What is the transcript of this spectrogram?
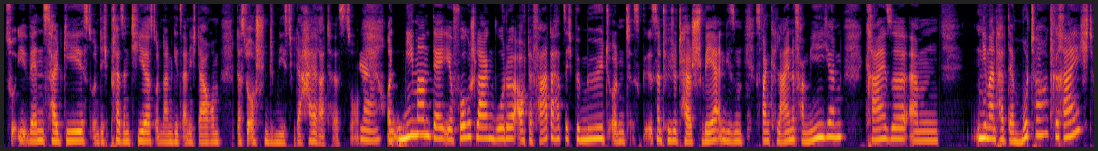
zu Events halt gehst und dich präsentierst und dann geht's eigentlich darum, dass du auch schon demnächst wieder heiratest. So. Ja. Und niemand, der ihr vorgeschlagen wurde, auch der Vater hat sich bemüht und es ist natürlich total schwer in diesem, es waren kleine Familien, Familienkreise. Ähm, niemand hat der Mutter gereicht.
